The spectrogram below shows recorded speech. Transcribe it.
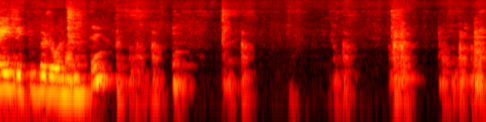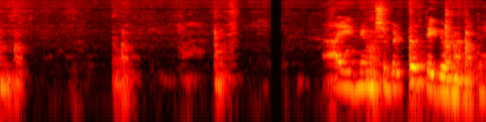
ಬೇಯಲಿಕ್ಕೆ ಬಿಡೋಣಂತೆ. ಐದು ನಿಮಿಷ ಬಿಟ್ಟು ತೆಗೆಯೋಣಂತೆ.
